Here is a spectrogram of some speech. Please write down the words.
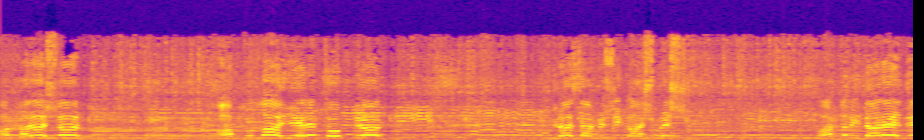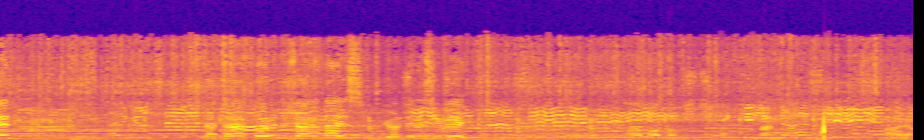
Arkadaşlar Abdullah yeri topluyor. Biraz da müzik açmış. Artık idare edin. İşte traktörün üzerindeyiz. Gördüğünüz gibi. Ben. Ha ya?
